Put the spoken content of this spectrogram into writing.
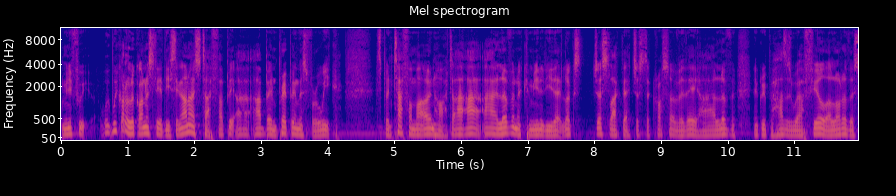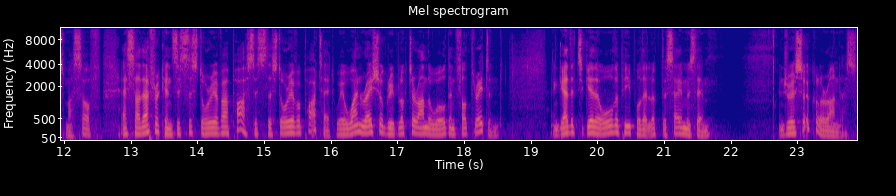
I mean, if we we've got to look honestly at these things. I know it's tough. I've been prepping this for a week. It's been tough on my own heart. I, I, I, live in a community that looks just like that, just across over there. I live in a group of houses where I feel a lot of this myself. As South Africans, it's the story of our past. It's the story of apartheid, where one racial group looked around the world and felt threatened and gathered together all the people that looked the same as them and drew a circle around us.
